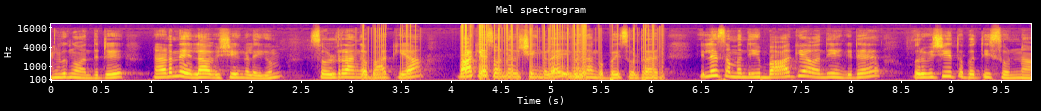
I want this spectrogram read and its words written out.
இவங்க வந்துட்டு நடந்த எல்லா விஷயங்களையும் சொல்கிறாங்க பாக்கியா பாக்கியா சொன்ன விஷயங்களை இவர் அங்கே போய் சொல்கிறாரு இல்லை சம்மந்தி பாக்கியா வந்து என்கிட்ட ஒரு விஷயத்தை பற்றி சொன்னா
